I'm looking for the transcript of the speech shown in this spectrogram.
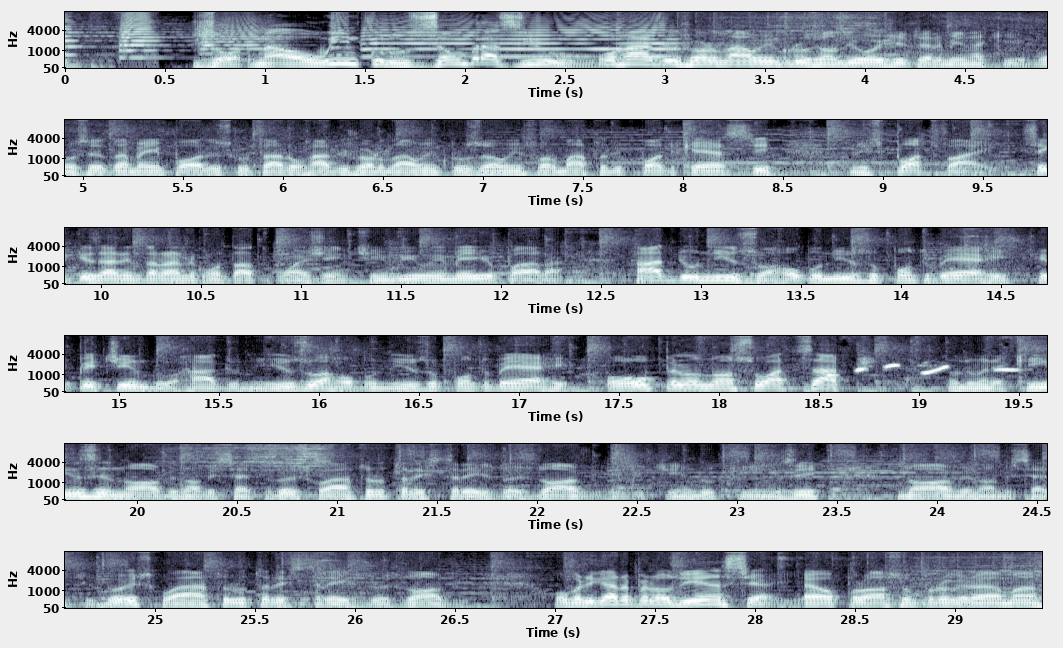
Jornal Inclusão Brasil. O Rádio Jornal Inclusão de hoje termina aqui. Você também pode escutar o Rádio Jornal Inclusão em formato de podcast no Spotify. Se quiser entrar em contato com a gente, envie um e-mail para radioniso.br, repetindo radioniso.br ou pelo nosso WhatsApp. O número é 15 99724 3329, repetindo 15 99724 3329. Obrigado pela audiência até o próximo programa.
